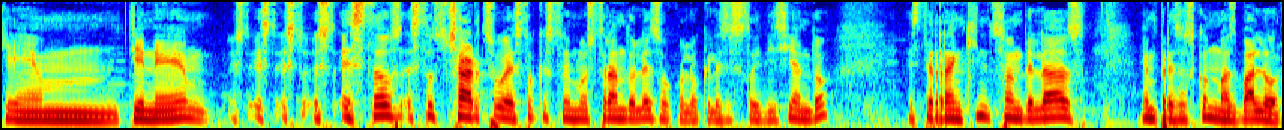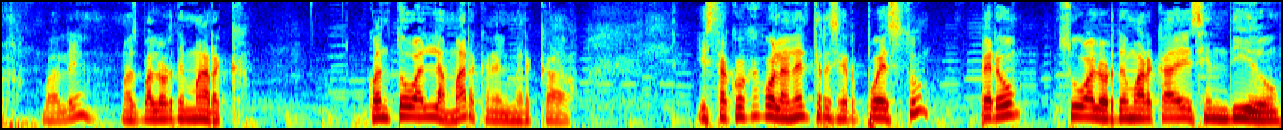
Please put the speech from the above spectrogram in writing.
que mm, tiene estos, estos charts o esto que estoy mostrándoles o con lo que les estoy diciendo, este ranking son de las empresas con más valor, ¿vale? Más valor de marca. ¿Cuánto vale la marca en el mercado? Y está Coca-Cola en el tercer puesto, pero su valor de marca ha descendido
